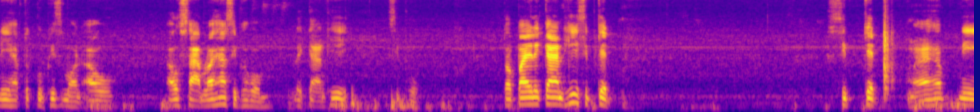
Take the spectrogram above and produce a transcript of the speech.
นี่ครับตะกุดพิสมรเอาเอาสามร้อยห้าสิบครับผมรายการที่สิบหกต่อไปรายการที่สิบเจ็ดสิบเจ็ดมาครับ นี่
